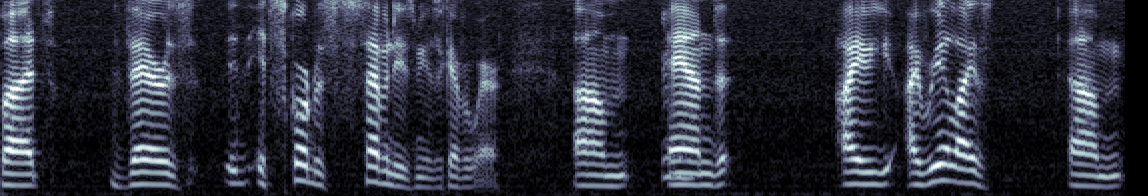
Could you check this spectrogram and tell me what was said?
but there's it, it's scored with 70s music everywhere, um, and I I realized um,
